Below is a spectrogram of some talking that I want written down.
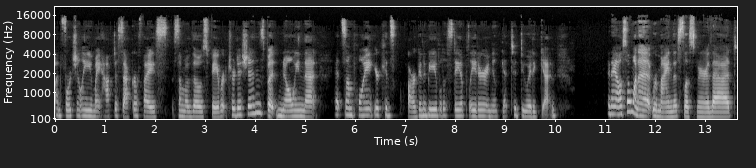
unfortunately you might have to sacrifice some of those favorite traditions, but knowing that at some point your kids are going to be able to stay up later and you'll get to do it again. And I also want to remind this listener that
